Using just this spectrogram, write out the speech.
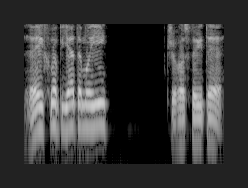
Гей, хлоп'ята мої, чого стоїте?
